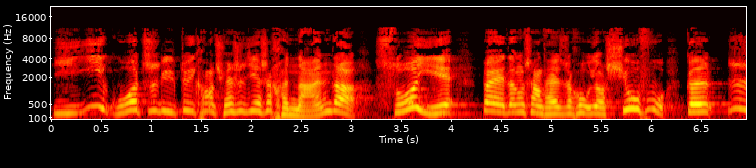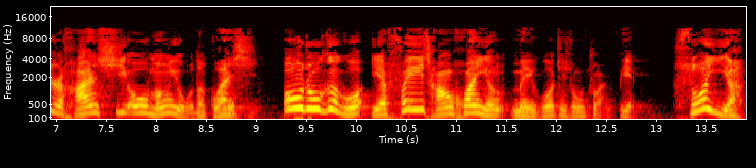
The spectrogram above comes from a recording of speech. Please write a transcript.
以一国之力对抗全世界是很难的。所以，拜登上台之后要修复跟日韩西欧盟友的关系，欧洲各国也非常欢迎美国这种转变。所以啊，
